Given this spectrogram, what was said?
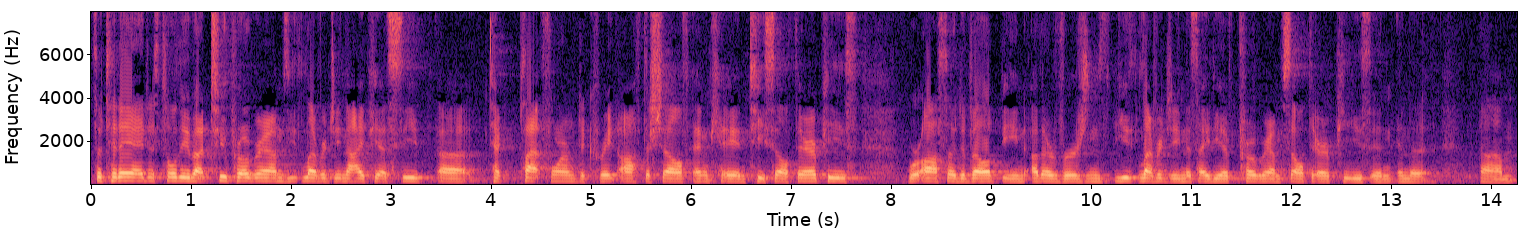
So today I just told you about two programs leveraging the iPSC uh, tech platform to create off-the-shelf NK and T cell therapies. We're also developing other versions leveraging this idea of programmed cell therapies in, in the Um,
